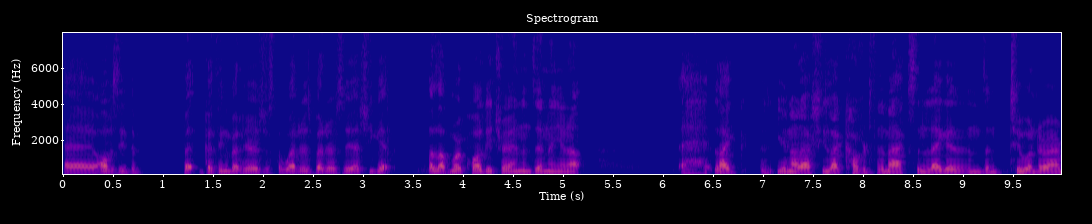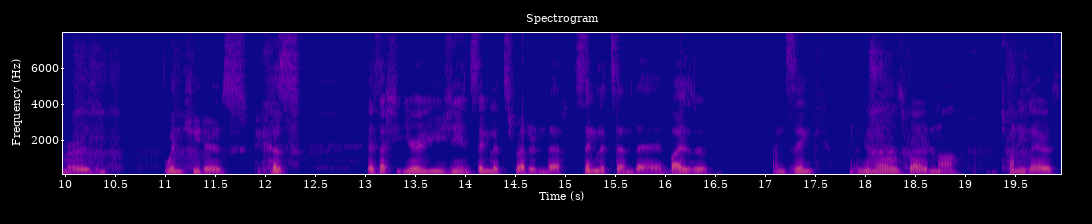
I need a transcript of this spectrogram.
Uh, obviously the good thing about here is just the weather is better, so you actually get a lot more quality trainings in, and you're not like you're not actually like covered to the max in leggings and two Under Armours and wind cheaters because it's actually you're usually in singlets rather than that singlets and uh, visors and zinc on your nose rather than all twenty layers.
